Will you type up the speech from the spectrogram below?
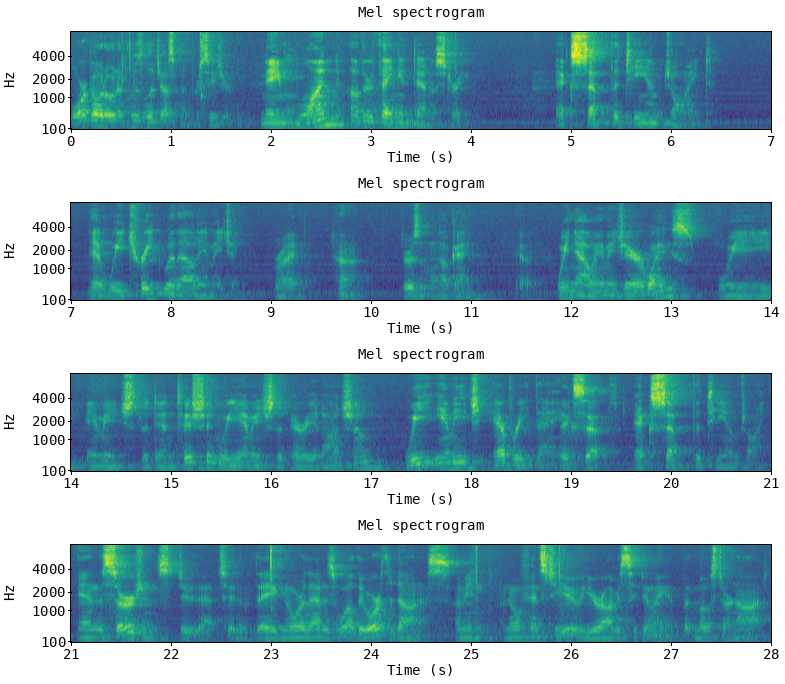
or go to an occlusal adjustment procedure. Name one other thing in dentistry, except the TM joint, that we treat without imaging, Right. Huh. There isn't one. okay? Yeah. We now image airways, we image the dentition, we image the periodontium, we image everything Except. except the TM joint. And the surgeons do that too. They ignore that as well. The orthodontists, I mean, no offense to you, you're obviously doing it, but most are not.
